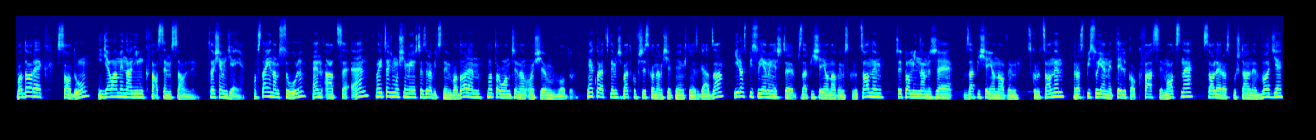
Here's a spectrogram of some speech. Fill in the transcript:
Wodorek sodu i działamy na nim kwasem solnym. Co się dzieje? Powstaje nam sól, NaCl, no i coś musimy jeszcze zrobić z tym wodorem, no to łączy nam on się w wodór. I akurat w tym przypadku wszystko nam się pięknie zgadza. I rozpisujemy jeszcze w zapisie jonowym skróconym. Przypominam, że w zapisie jonowym skróconym rozpisujemy tylko kwasy mocne, sole rozpuszczalne w wodzie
